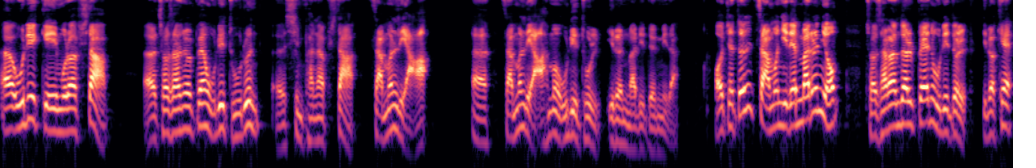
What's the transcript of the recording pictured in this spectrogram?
어, 우리 게임을 합시다. 어, 저 사람을 빼 우리 둘은 어, 심판합시다. 싸먼리아 어, 咱们俩 하면 우리 둘 이런 말이 됩니다. 어쨌든 咱们 이란 말은요. 저 사람들 뺀 우리들 이렇게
